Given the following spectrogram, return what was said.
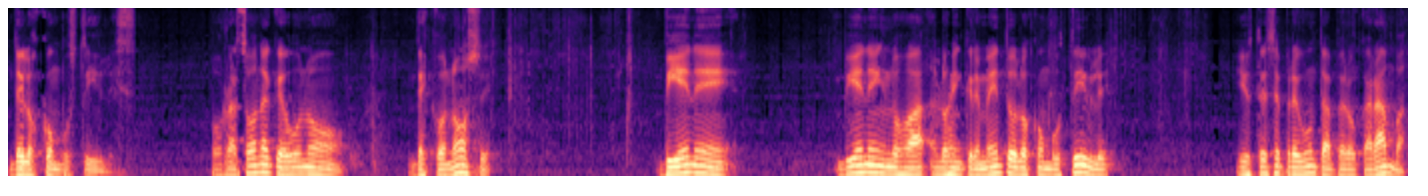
de los combustibles. Por razones que uno desconoce, viene, vienen los, los incrementos de los combustibles y usted se pregunta, pero caramba,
